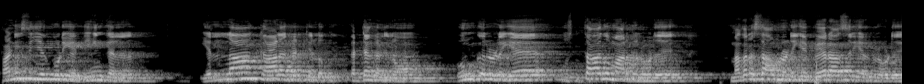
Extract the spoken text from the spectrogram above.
பணி செய்யக்கூடிய நீங்கள் எல்லா காலகட்டிலும் கட்டங்களிலும் உங்களுடைய உஸ்தாதுமார்களோடு மதரசாவினுடைய பேராசிரியர்களோடு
